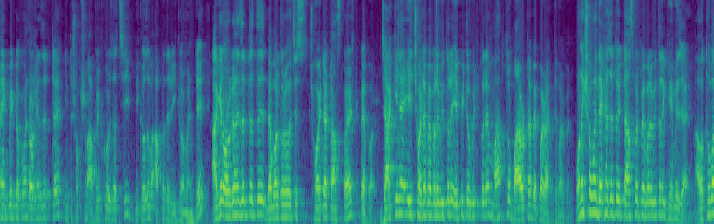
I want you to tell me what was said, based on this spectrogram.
ম্যাকব্যাক ডকুমেন্ট অর্গানাইজারটা কিন্তু সবসময় আপডেট করে যাচ্ছি বিকজ অফ আপনাদের রিকোয়ারমেন্টে আগের অর্গানাইজারটাতে ব্যবহার করা হয়েছে ছয়টা ট্রান্সপারেন্ট পেপার যা কিনা এই ছয়টা পেপারের ভিতরে এপিট ওপিট করে মাত্র বারোটা পেপার রাখতে পারবেন। অনেক সময় দেখা যেত এই ট্রান্সপারেন্ট পেপারের ভিতরে ঘেমে যায়, অথবা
